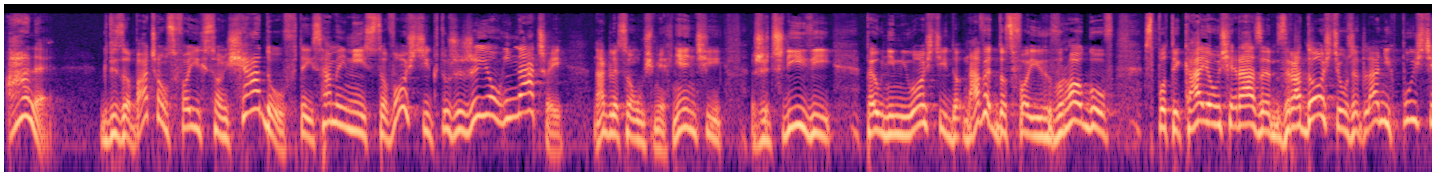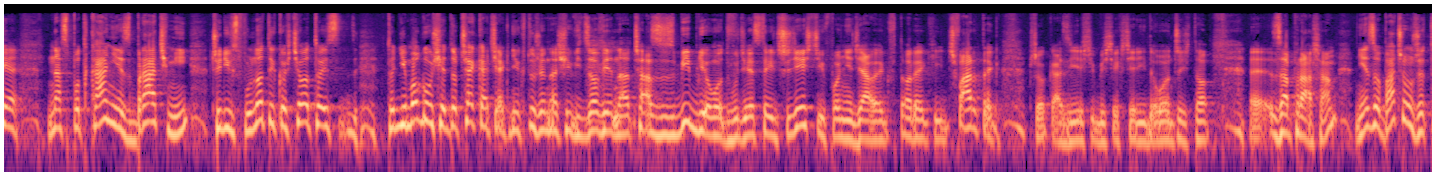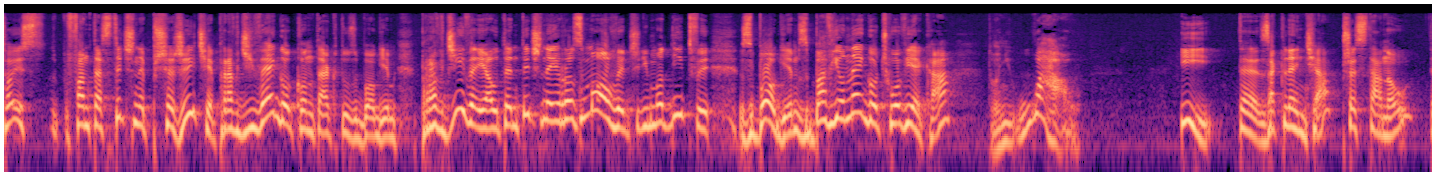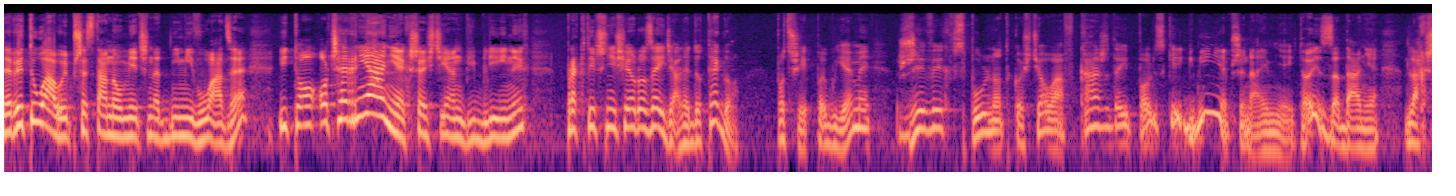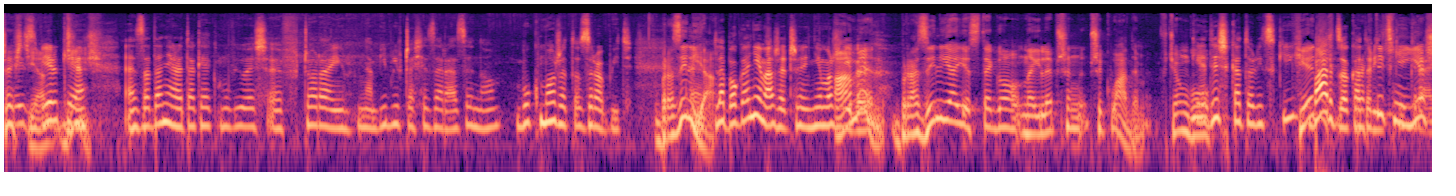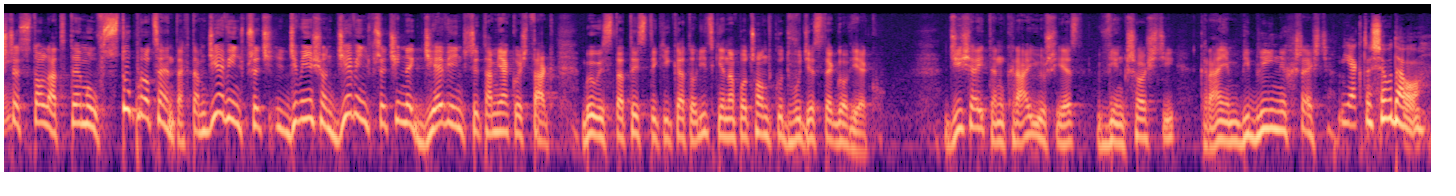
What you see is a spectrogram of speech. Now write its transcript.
Ale gdy zobaczą swoich sąsiadów w tej samej miejscowości, którzy żyją inaczej, nagle są uśmiechnięci, życzliwi, pełni miłości do, nawet do swoich wrogów, spotykają się razem z radością, że dla nich pójście na spotkanie z braćmi, czyli wspólnoty Kościoła, to, jest, to nie mogą się doczekać, jak niektórzy nasi widzowie, na czas z Biblią o 20.30 w poniedziałek, wtorek i czwartek. Przy okazji, jeśli byście chcieli dołączyć, to e, zapraszam. Nie zobaczą, że to jest fantastyczne przeżycie, prawdziwe prawdziwego kontaktu z Bogiem, prawdziwej, autentycznej rozmowy, czyli modlitwy z Bogiem, zbawionego człowieka, to oni wow! I te zaklęcia przestaną, te rytuały przestaną mieć nad nimi władzę i to oczernianie chrześcijan biblijnych praktycznie się rozejdzie. Ale do tego Potrzebujemy żywych wspólnot Kościoła w każdej polskiej gminie przynajmniej. To jest zadanie dla chrześcijan To jest wielkie dziś. zadanie, ale tak jak mówiłeś e, wczoraj na Biblii w czasie zarazy, no Bóg może to zrobić. Brazylia. Dla Boga nie ma rzeczy niemożliwych. Amen. Brazylia jest tego najlepszym przykładem. W ciągu Kiedyś katolicki, Kiedyś, bardzo katolicki Praktycznie kraj. jeszcze 100 lat temu w 100%, tam 9, 99,9 czy tam jakoś tak były statystyki katolickie na początku XX wieku. Dzisiaj ten kraj już jest w większości krajem biblijnych chrześcijan. Jak to się udało?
